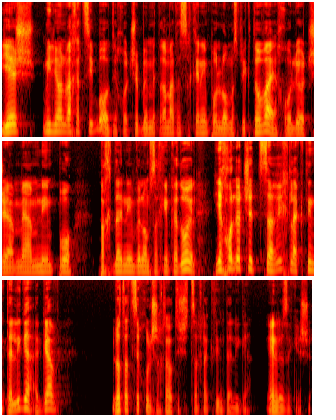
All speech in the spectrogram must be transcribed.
יש מיליון ואחת סיבות, יכול להיות שבאמת רמת השחקנים פה לא מספיק טובה, יכול להיות שהמאמנים פה פחדנים ולא משחקים כדורגל, יכול להיות שצריך להקטין את הליגה. אגב, לא תצליחו לשכנע אותי שצריך להקטין את הליגה, אין לזה קשר.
